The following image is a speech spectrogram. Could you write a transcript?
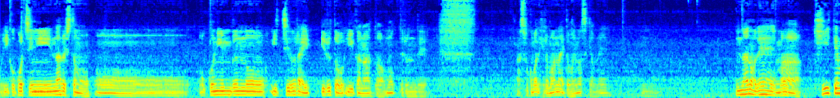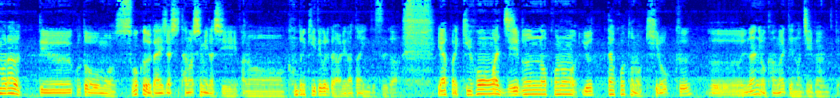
う、居心地になる人も、お5人分の1ぐらいいるといいかなとは思ってるんで、あそこまで広まらないと思いますけどね。うん、なので、まあ、聞いてもらうっていうこともすごく大事だし、楽しみだし、あのー、本当に聞いてくれたらありがたいんですが、やっぱり基本は自分のこの言ったことの記録、何を考えてるの自分って。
